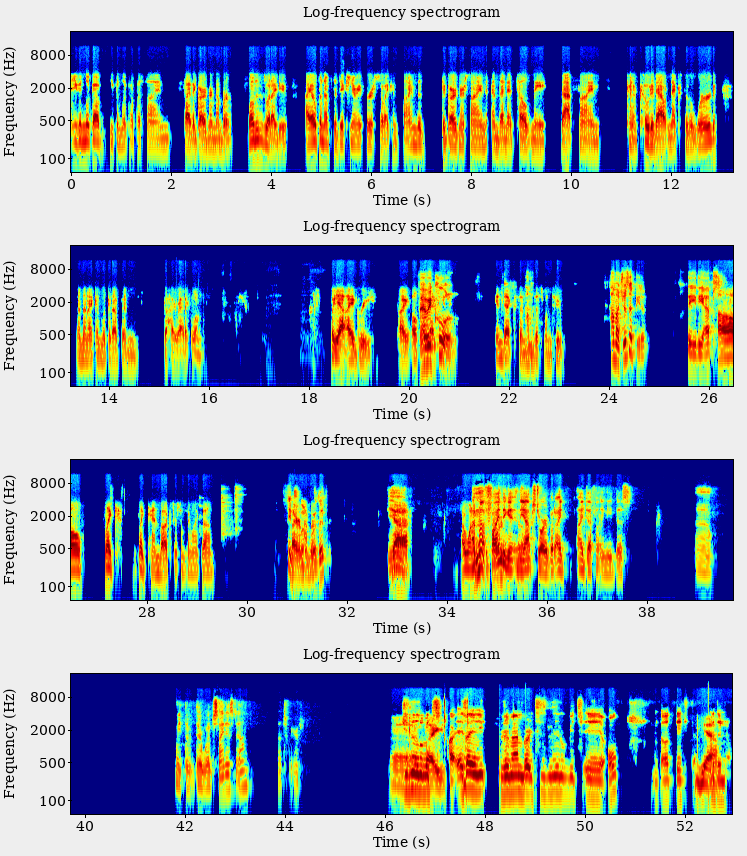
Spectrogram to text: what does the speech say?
you can look up you can look up a sign by the Gardiner number. Well, this is what I do. I open up the dictionary first so I can find the the Gardiner sign, and then it tells me that sign kind of coded out next to the word, and then I can look it up in the hieratic one. But yeah, I agree. I also Very like cool. Index and Um, this one too. How much is it, Peter? The the apps Oh, it's like it's like ten bucks or something like that. Seems I remember. worth it. Yeah. I want. I'm not finding it in the App Store, but I I definitely need this. Oh. Wait, the, their website is down? That's weird. Uh, It's a little by- bit, uh, as I remember, it's a little bit uh, old and outdated. I yeah, don't know.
